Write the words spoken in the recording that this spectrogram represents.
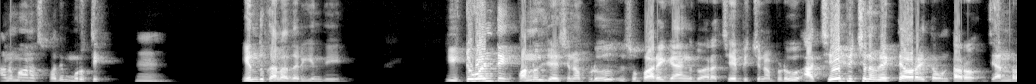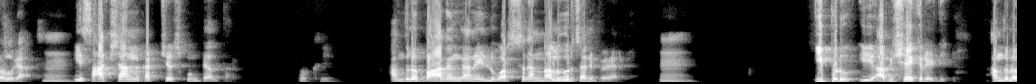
అనుమానాస్పది మృతి. ఎందుకు అలా జరిగింది? ఇటువంటి పనులు చేసినప్పుడు సుపారీ గ్యాంగ్ ద్వారా చేపించినప్పుడు ఆ చేపించిన వ్యక్తి ఎవరైతే ఉంటారో జనరల్గా ఈ సాక్ష్యాలను కట్ చేసుకుంటూ వెళ్తారు. ఓకే. అందులో భాగంగానే వీళ్ళు వరుసగా నలుగురు చనిపోయారు. ఇప్పుడు ఈ అభిషేక్ రెడ్డి అందులో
